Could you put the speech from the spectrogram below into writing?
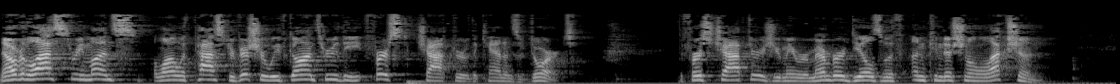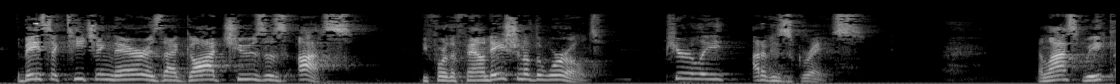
Now over the last three months, along with Pastor Visscher, we've gone through the first chapter of the Canons of Dort. The first chapter, as you may remember, deals with unconditional election. The basic teaching there is that God chooses us before the foundation of the world, purely out of His grace. And last week,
